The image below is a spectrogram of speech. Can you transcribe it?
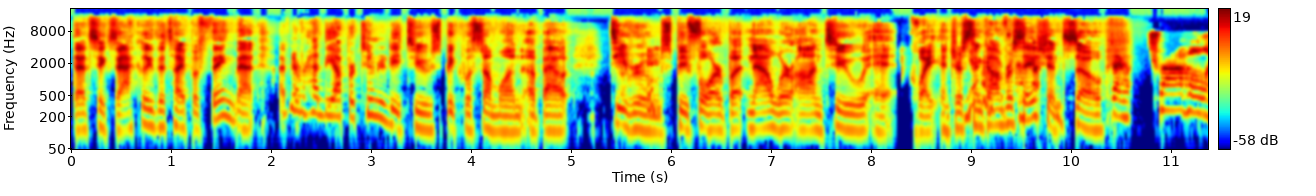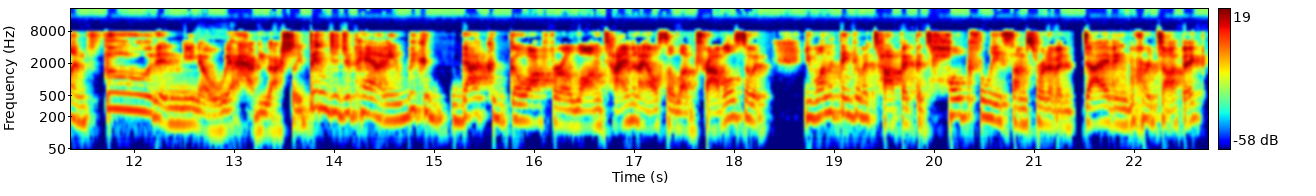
that's exactly the type of thing that I've never had the opportunity to speak with someone about tea rooms before, but now we're on to a quite interesting yeah, conversation. So travel and food and you know, have you actually been to Japan? I mean, we could that could go off for a long time and I also love travel. So it, you want to think of a topic that's hopefully some sort of a diving board topic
